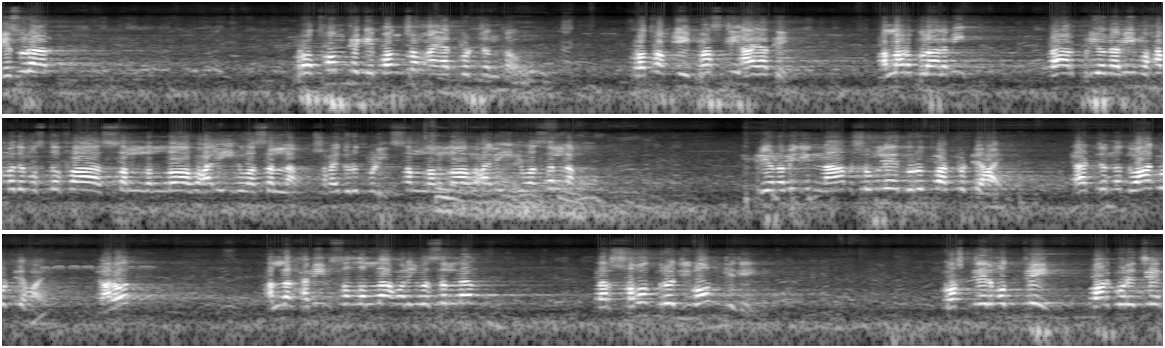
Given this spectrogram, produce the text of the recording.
এ সূরার প্রথম থেকে পঞ্চম আয়াত পর্যন্ত, প্রথম এই পাঁচটি আয়াতে আল্লাহ রাব্বুল আলামিন তার প্রিয় নবী মুহাম্মদ মুস্তাফা সাল্লাল্লাহু আলাইহি ওয়াসাল্লাম, সবাই দরুদ পড়ি, সাল্লাল্লাহু আলাইহি ওয়াসাল্লাম। প্রিয় নবীজির নাম শুনলে দরুদ পাঠ করতে হয়, তার জন্য দোয়া করতে হয়, কারণ আল্লাহর হাবিব সাল্লাল্লাহু আলাইহি ওয়াসাল্লাম তার সমগ্র জীবনকে যে কষ্টের মধ্যে পার করেছেন,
